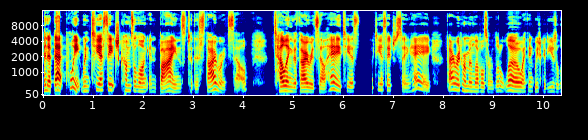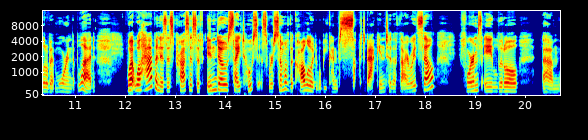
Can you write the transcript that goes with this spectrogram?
And at that point, when TSH comes along and binds to this thyroid cell, telling the thyroid cell, hey, TS TSH is saying, hey, thyroid hormone levels are a little low, I think we could use a little bit more in the blood. What will happen is this process of endocytosis, where some of the colloid will be kind of sucked back into the thyroid cell, forms a little um,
